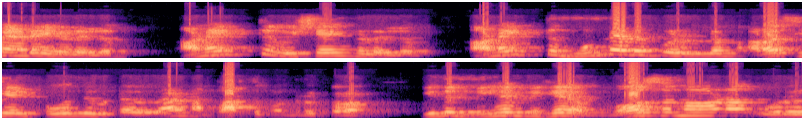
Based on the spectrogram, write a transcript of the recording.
மேடைகளிலும் அனைத்து விஷயங்களிலும் அனைத்து முன்னெடுப்புகளிலும் அரசியல் புகுந்து விட்டதுதான் நாம் பார்த்து கொண்டிருக்கிறோம். இது மிக மிக மோசமான ஒரு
